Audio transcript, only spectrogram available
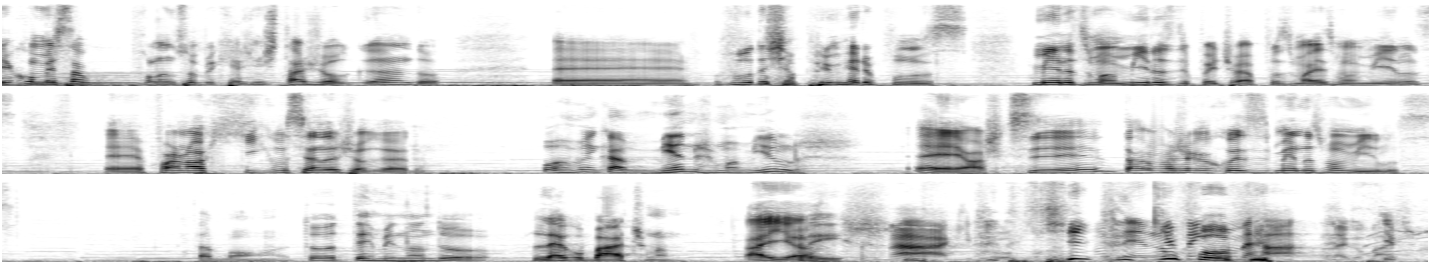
Queria começar falando sobre o que a gente tá jogando. É, vou deixar primeiro pros menos mamilos, depois a gente vai pros mais mamilos. É, Farnock, o que, que você anda jogando? Porra, vem cá, menos mamilos? É, eu acho que você tá- vai jogar coisas menos mamilos. Tá bom. Eu tô terminando Lego Batman Aí, ó. 3. Ah, que fofo. Que, Não tem, que fofo. como errar, Lego Que, Batman.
